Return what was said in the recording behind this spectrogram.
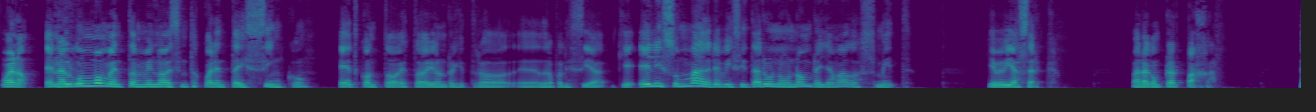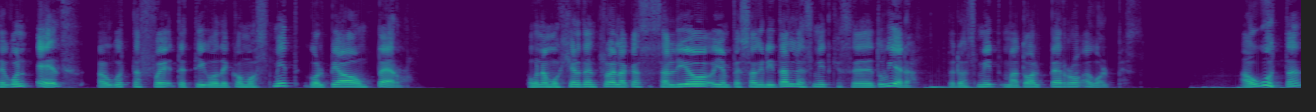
Bueno, en algún momento en 1945, Ed contó, esto hay un registro eh, de la policía, que él y su madre visitaron a un hombre llamado Smith, que vivía cerca, para comprar paja. Según Ed, Augusta fue testigo de cómo Smith golpeaba a un perro. Una mujer dentro de la casa salió y empezó a gritarle a Smith que se detuviera, pero Smith mató al perro a golpes. Augusta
